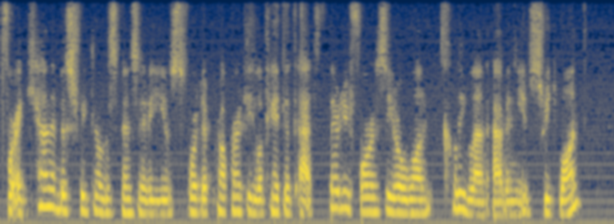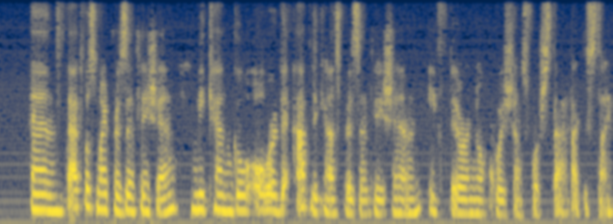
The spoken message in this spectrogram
for a cannabis retail dispensary use for the property located at 3401 Cleveland Avenue, Suite 1. And that was my presentation. We can go over the applicant's presentation if there are no questions for staff at this time.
